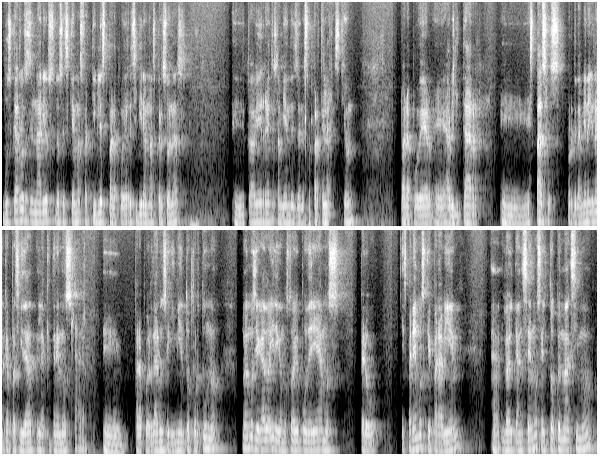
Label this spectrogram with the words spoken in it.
buscar los escenarios, los esquemas factibles para poder recibir a más personas. Eh, todavía hay retos también desde nuestra parte en la gestión para poder eh, habilitar espacios, porque también hay una capacidad en la que tenemos claro. para poder dar un seguimiento oportuno. No hemos llegado ahí, digamos, todavía podríamos, pero esperemos que para bien ah, lo alcancemos, el tope máximo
